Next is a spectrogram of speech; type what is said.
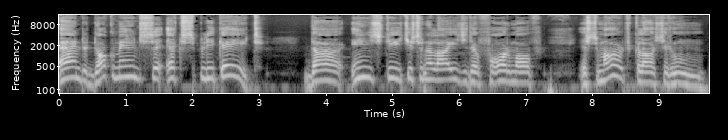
and documents explicate the institutionalized form of smart classroom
